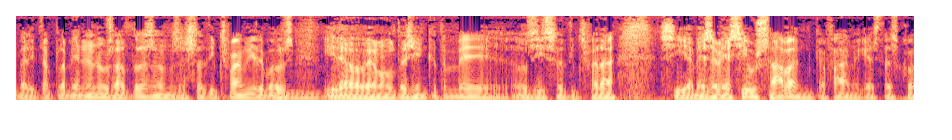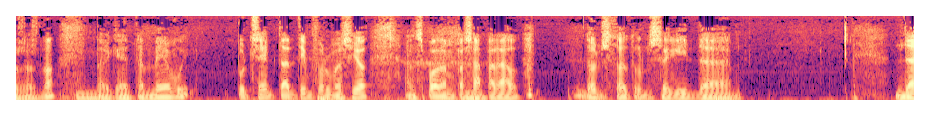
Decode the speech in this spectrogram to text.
veritablement a nosaltres ens satisfan i llavors mm. hi deu haver molta gent que també els hi satisfarà si a més a més si ho saben que fan aquestes coses, no? Mm. Perquè també avui potser amb tanta informació ens poden passar per alt doncs tot un seguit de de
